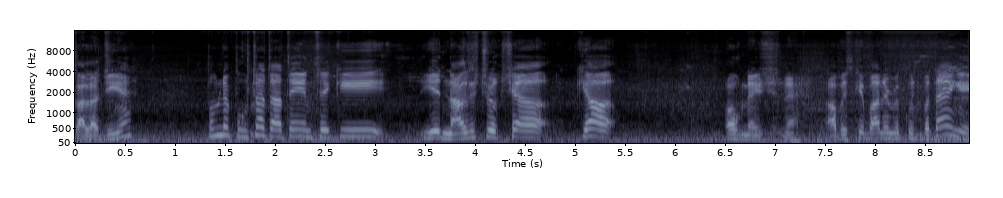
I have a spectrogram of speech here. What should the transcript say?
काला जी हैं। तो हमने पूछना चाहते हैं इनसे कि ये नागरिक सुरक्षा क्या ऑर्गेनाइजेशन है? आप इसके बारे में कुछ बताएँगे?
